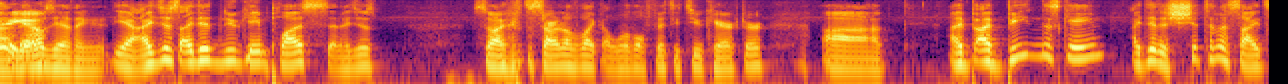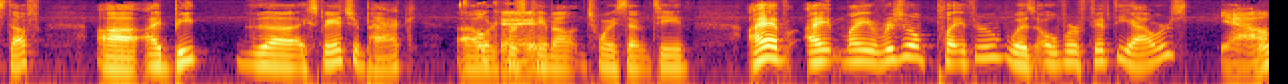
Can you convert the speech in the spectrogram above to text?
there you go. was the other thing. Yeah, I just I did New Game Plus, and I just so I have to start off like a level 52 character. Uh, I I've beaten this game. I did a shit ton of side stuff. Uh, I beat the expansion pack uh, when it first came out in 2017. I have I my original playthrough was over 50 hours, Yeah.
